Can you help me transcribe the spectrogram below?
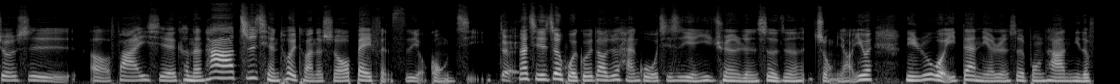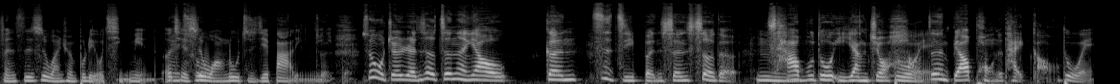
就是呃发一些可能他之前退团的时候被粉丝有攻击，对，那其实这回归到就是韩国其实演艺圈的人设真的很重要，因为你如果一旦你的人设崩塌，你的粉丝是完全不留情面的，而且是网络直接霸凌你。所以我觉得人设真的要。跟自己本身设的嗯差不多一样就好，对真的不要捧得太高。对，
